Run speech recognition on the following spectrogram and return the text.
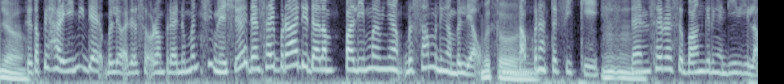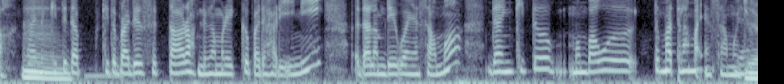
yeah. tetapi hari ini dia beliau ada seorang Perdana Menteri Malaysia dan saya berada dalam parlimen yang bersama dengan beliau Betul. tak pernah terfikir mm-hmm. dan saya rasa bangga dengan dirilah kerana mm. kita dah, kita berada setaraf dengan mereka pada hari ini uh, dalam dewan yang sama dan kita membawa tempat telamat yang sama yeah. juga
